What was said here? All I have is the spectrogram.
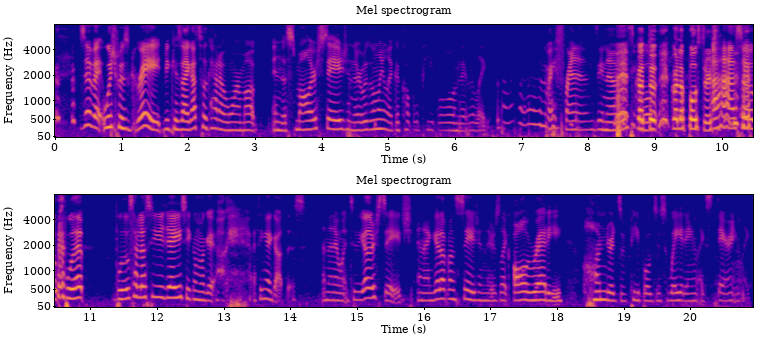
so, but, which was great because I got to kind of warm up in the smaller stage, and there was only like a couple people, and they were like, ah, my friends, you know. Was con, cool. tu- con los posters. Ajá, so pude, pude usar los CDJs y como que, okay, I think I got this. And then I went to the other stage, and I get up on stage, and there's like already hundreds of people just waiting, like staring, like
